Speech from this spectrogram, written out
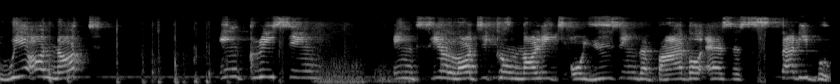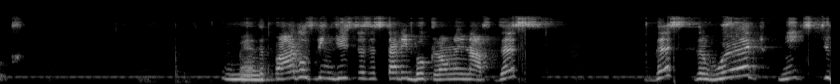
we are not increasing in theological knowledge or using the Bible as a study book. Amen. The Bible's been used as a study book long enough. This this, the word needs to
